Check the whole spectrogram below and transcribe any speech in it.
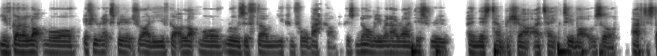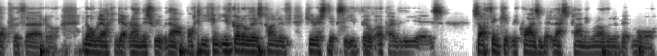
you've got a lot more. If you're an experienced rider, you've got a lot more rules of thumb you can fall back on. Because normally, when I ride this route in this temperature, I take two bottles, or I have to stop for a third, or normally I can get around this route without a bottle. You can. You've got all those kind of heuristics that you've built up over the years so I think it requires a bit less planning rather than a bit more.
